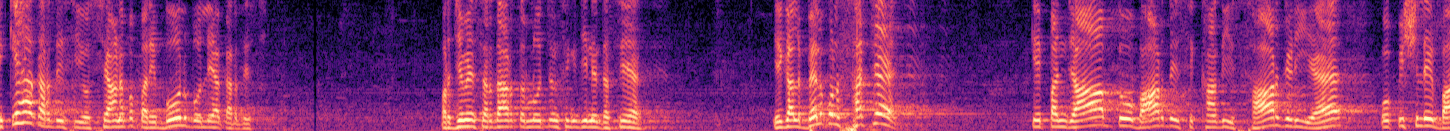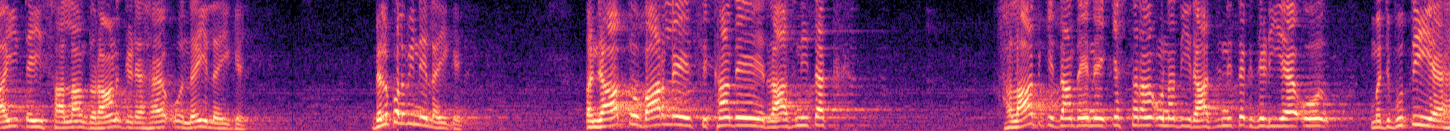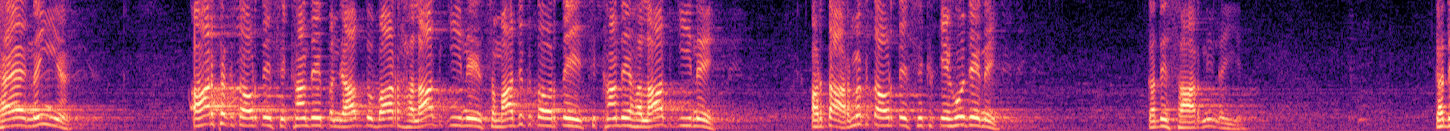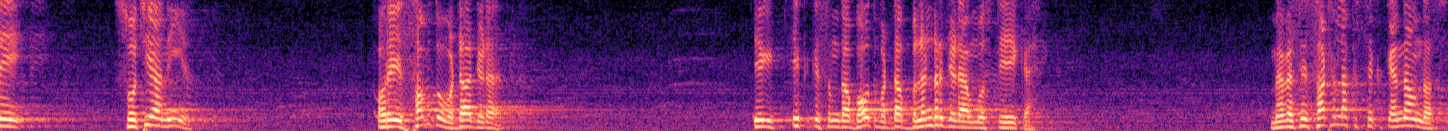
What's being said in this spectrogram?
ਇਹ ਕਿਹਾ ਕਰਦੇ ਸੀ, ਉਹ ਸਿਆਣਪ ਭਰੇ ਬੋਲ ਬੋਲਿਆ ਕਰਦੇ ਸੀ। ਪਰ ਜਿਵੇਂ ਸਰਦਾਰ ਤਰਲੋਚਨ ਸਿੰਘ ਜੀ ਨੇ ਦੱਸਿਆ ਇਹ ਗੱਲ ਬਿਲਕੁਲ ਸੱਚ ਹੈ ਕਿ ਪੰਜਾਬ ਤੋਂ ਬਾਹਰ ਦੇ ਸਿੱਖਾਂ ਦੀ ਸਾਰ ਜਿਹੜੀ ਹੈ, ਉਹ ਪਿਛਲੇ 22 23 ਸਾਲਾਂ ਦੌਰਾਨ ਜਿਹੜਾ ਹੈ, ਉਹ ਨਹੀਂ ਲਈ ਗਈ। ਬਿਲਕੁਲ ਵੀ ਨਹੀਂ ਲਈ ਗਈ। ਪੰਜਾਬ ਤੋਂ ਬਾਹਰਲੇ ਸਿੱਖਾਂ ਦੇ ਰਾਜਨੀਤਿਕ ਹਾਲਾਤ ਕਿਦਾਂ ਦੇ ਨੇ, ਕਿਸ ਤਰ੍ਹਾਂ ਉਹਨਾਂ ਦੀ ਰਾਜਨੀਤਿਕ ਜਿਹੜੀ ਹੈ, ਉਹ ਮਜ਼ਬੂਤੀ ਹੈ ਹੈ, ਨਹੀਂ ਹੈ ਆਰਥਿਕ ਤੌਰ ਤੇ ਸਿੱਖਾਂ ਦੇ ਪੰਜਾਬ ਤੋਂ ਬਾਹਰ ਹਾਲਾਤ ਕੀ ਨੇ? ਸਮਾਜਿਕ ਤੌਰ ਤੇ ਸਿੱਖਾਂ ਦੇ ਹਾਲਾਤ ਕੀ ਨੇ? ਔਰ ਧਾਰਮਿਕ ਤੌਰ ਤੇ ਸਿੱਖ ਕਿਹੋ ਜਿਹੇ ਨੇ? ਕਦੇ ਸਾਰ ਨਹੀਂ ਲਈ ਹੈ। ਕਦੇ ਸੋਚਿਆ ਨਹੀਂ ਹੈ। ਔਰ ਇਹ ਸਭ ਤੋਂ ਵੱਡਾ ਜਿਹੜਾ ਇਹ ਇੱਕ ਕਿਸਮ ਦਾ ਬਹੁਤ ਵੱਡਾ ਬਲੰਡਰ ਜਿਹੜਾ ਮਿਸਟੇਕ ਹੈ। ਮੈਂ ਵੈਸੇ 60 ਲੱਖ ਸਿੱਖ ਕਹਿੰਦਾ ਹੁੰਦਾ ਸੀ।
